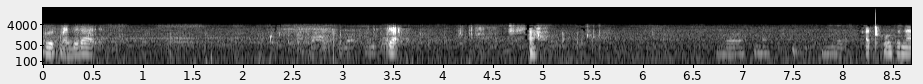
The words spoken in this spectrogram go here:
เกิดใหม่ไม่ได้จะอะอัดโฆษณา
